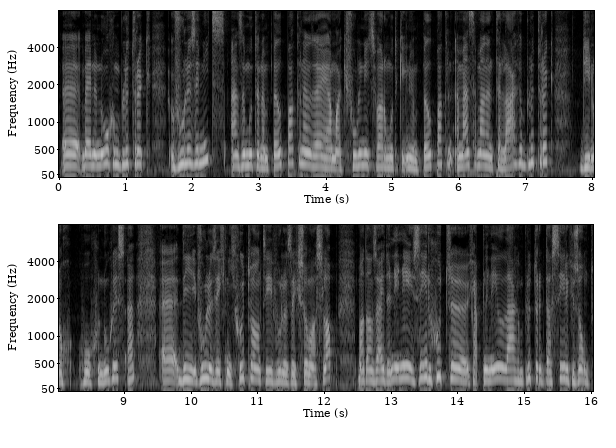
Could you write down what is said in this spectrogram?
eh, bij een hoge bloeddruk voelen ze niets en ze moeten een pil pakken en zeggen ja, maar ik voel niets, waarom moet ik nu een pil pakken? En mensen met een te lage bloeddruk, die nog hoog genoeg is, hè, eh, die voelen zich niet goed, want die voelen zich zomaar slap. Maar dan zeggen ze, nee, nee, zeer goed, eh, je hebt een heel lage bloeddruk, dat is zeer gezond.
